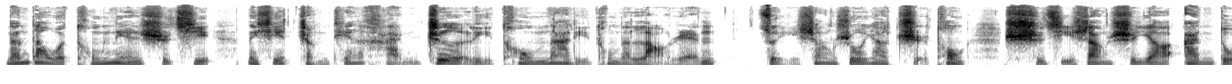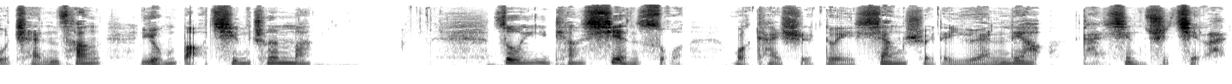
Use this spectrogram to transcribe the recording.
难道我童年时期那些整天喊这里痛那里痛的老人，嘴上说要止痛，实际上是要暗度陈仓、永葆青春吗？作为一条线索，我开始对香水的原料感兴趣起来。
